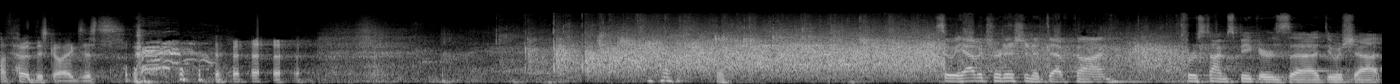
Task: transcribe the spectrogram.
I've heard this guy exists. so we have a tradition at DEF CON. First time speakers uh, do a shot.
